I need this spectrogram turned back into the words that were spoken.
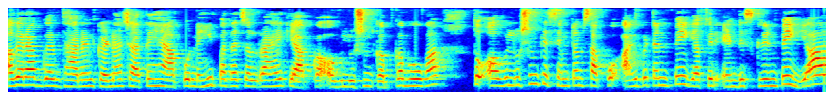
अगर आप गर्भधारण करना चाहते हैं, आपको नहीं पता चल रहा है कि आपका ओवल्यूशन कब कब होगा तो ओवल्यूशन के सिम्टम्स आपको आई बटन पे या फिर एंड स्क्रीन पे या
